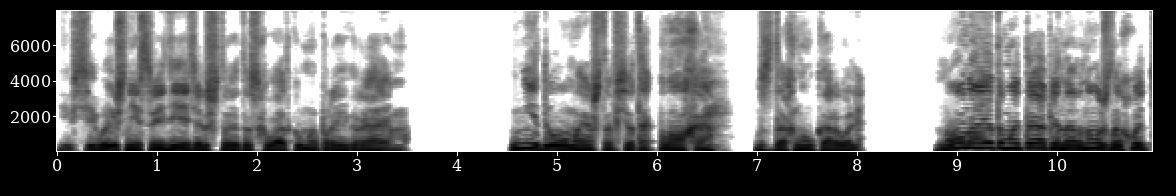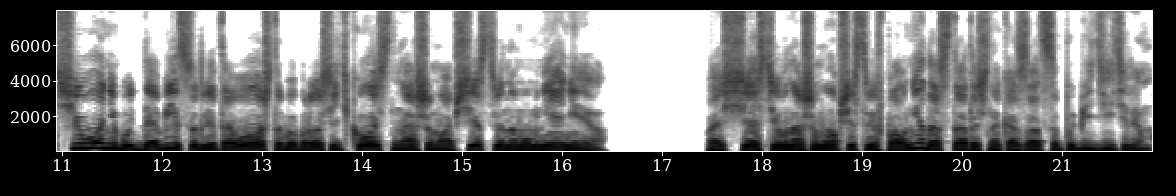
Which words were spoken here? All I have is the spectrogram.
И Всевышний свидетель, что эту схватку мы проиграем. «Не думаю, что все так плохо», — вздохнул король. «Но на этом этапе нам нужно хоть чего-нибудь добиться для того, чтобы бросить кость нашему общественному мнению. По счастью, в нашем обществе вполне достаточно казаться победителем.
